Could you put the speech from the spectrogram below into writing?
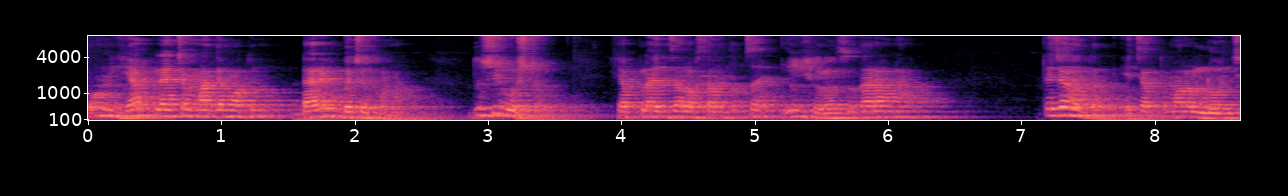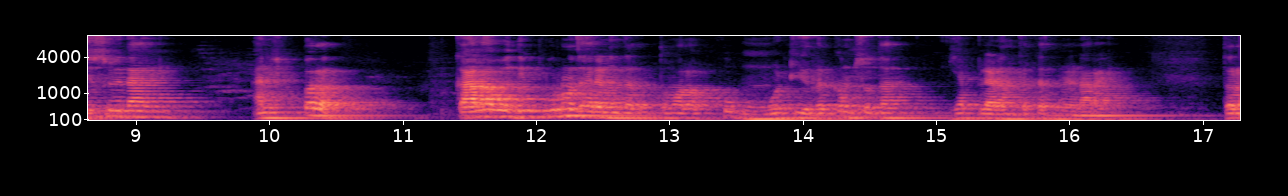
पण ह्या प्लॅनच्या माध्यमातून डायरेक्ट बचत होणार. दुसरी गोष्ट ह्या प्लॅन चालू असताना तुमचा इन्शुरन्ससुद्धा राहणार. त्याच्यानंतर याच्यात तुम्हाला लोनची सुविधा आहे. आणि परत कालावधी पूर्ण झाल्यानंतर तुम्हाला खूप मोठी रक्कमसुद्धा या प्लॅन अंतर्गत मिळणार आहे. तर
